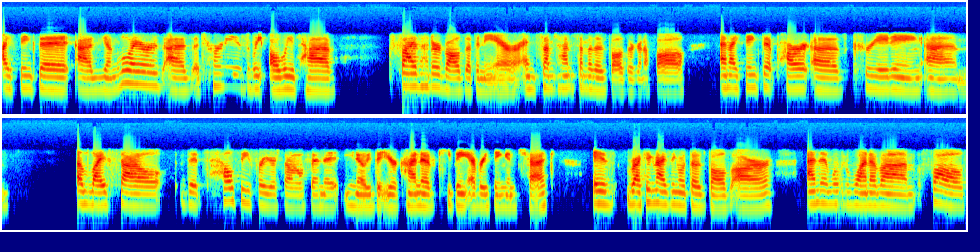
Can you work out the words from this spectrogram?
I think that as young lawyers, as attorneys, we always have 500 balls up in the air, and sometimes some of those balls are going to fall. And I think that part of creating um, a lifestyle that's healthy for yourself and that you know that you're kind of keeping everything in check is recognizing what those balls are and then when one of them falls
